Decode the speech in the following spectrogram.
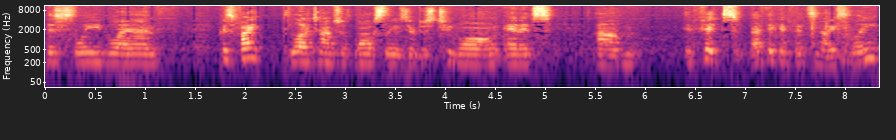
the sleeve length, because if I a lot of times with long sleeves, they're just too long, and it's, um, it fits, I think it fits nicely.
